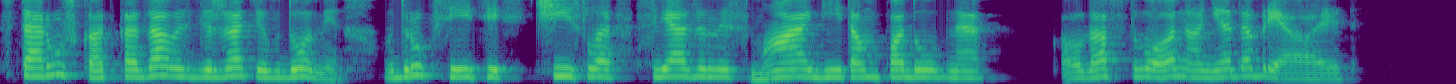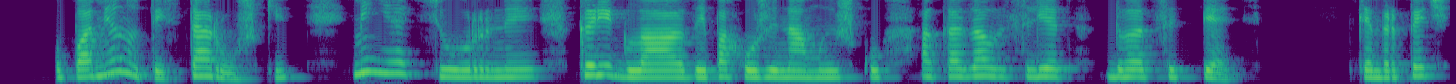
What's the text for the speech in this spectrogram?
старушка отказалась держать их в доме. Вдруг все эти числа связаны с магией и тому подобное. Колдовство она не одобряет». Упомянутой старушки, миниатюрной, кореглазой, похожей на мышку, оказалось лет двадцать пять. Кемберпэтч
